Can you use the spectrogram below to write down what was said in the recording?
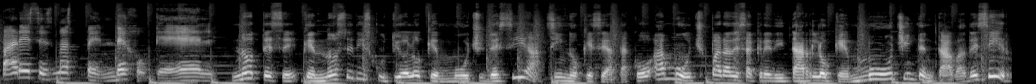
Pareces más pendejo que él. Nótese que no se discutió lo que Much decía, sino que se atacó a Much para desacreditar lo que Much intentaba decir.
